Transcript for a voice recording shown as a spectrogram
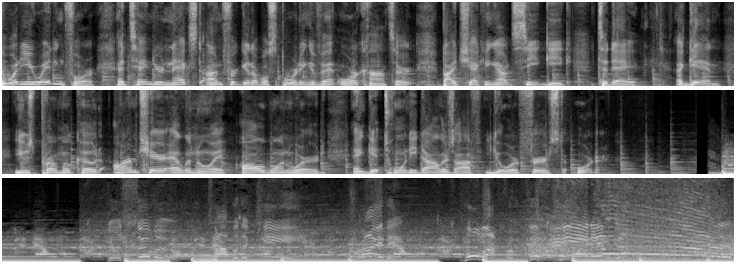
So, what are you waiting for? Attend your next unforgettable sporting event or concert by checking out SeatGeek today. Again, use promo code Armchair Illinois, all one word, and get $20 off your first order. Dosunmu, top of the key, driving, pull up from 15 is good.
